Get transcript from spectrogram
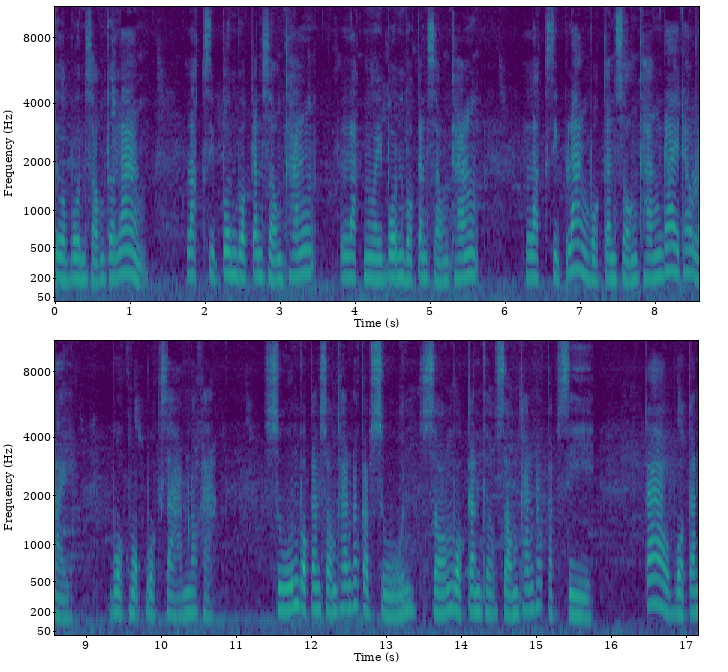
ตัวบนสองตัวล่าง หลักสิบบนบวกกันสองครั้ง หลักหน่วยบนบวกกันสองครั้ง หลักสิบล่างบวกกันสองครั้งได้เท่าไหร่ บวก6บวก3เนาะค่ะ0บวกกัน 2 ครั้งเท่ากับ 0 2 บวกกัน 2 ครั้งเท่ากับ 4 9 บวกกัน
